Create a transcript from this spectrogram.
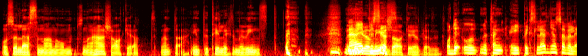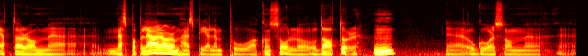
Och så läser man om sådana här saker att, vänta, inte tillräckligt med vinst. Nu Nej, lägger de ner saker helt plötsligt. Och, det, och med tanke, Apex Legends är väl ett av de eh, mest populära av de här spelen på konsol och, och dator. Mm. Eh, och går som eh, eh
